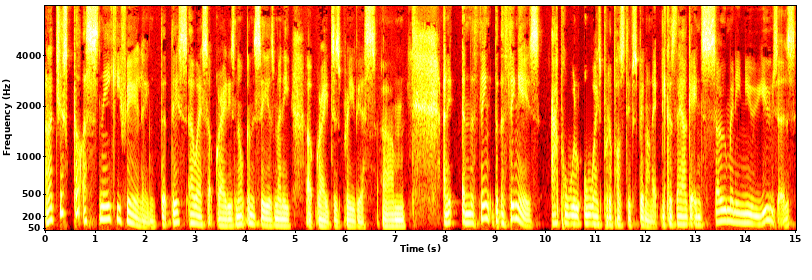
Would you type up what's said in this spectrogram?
And I just got a sneaky feeling that this OS upgrade is not going to see as many upgrades as previous. Um, and it and the thing, but the thing is. Apple will always put a positive spin on it because they are getting so many new users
